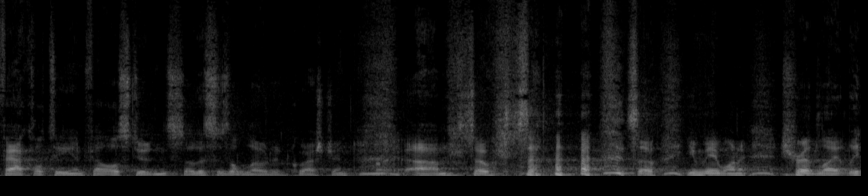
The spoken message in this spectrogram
faculty and fellow students, so this is a loaded question. Um, so, so, so you may want to tread lightly.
